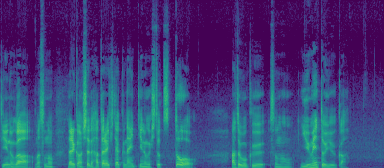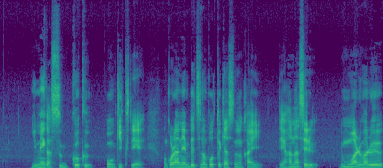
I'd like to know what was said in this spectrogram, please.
っていうのが、まあ、その誰かの下で働きたくないっていうのが一つとあと僕その夢というか夢がすっごく大きくてこれはね別のポッドキャストの回で話せるでも丸々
